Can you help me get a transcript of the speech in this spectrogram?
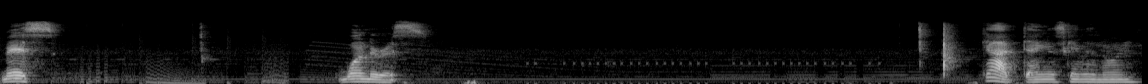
Miss. Wondrous. God dang, this game is annoying.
